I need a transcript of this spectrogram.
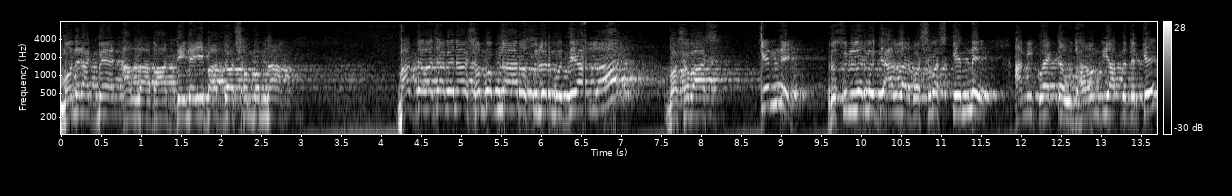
মনে রাখবেন, আল্লাহ বাদ দেয় নাই বাদ দেওয়া সম্ভব না। বাদ দেওয়া যাবে না, সম্ভব না। রসুলের মধ্যে আল্লাহর বসবাস কেমনে? রসুল্লাহর মধ্যে আল্লাহর বসবাস কেমনে? আমি কয়েকটা উদাহরণ দিয়ে আপনাদেরকে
